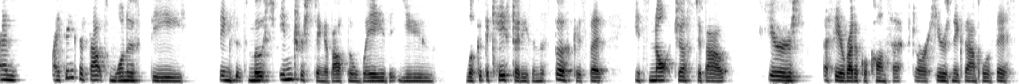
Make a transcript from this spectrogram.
And I think that that's one of the things that's most interesting about the way that you look at the case studies in this book is that it's not just about here's a theoretical concept or here's an example of this.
